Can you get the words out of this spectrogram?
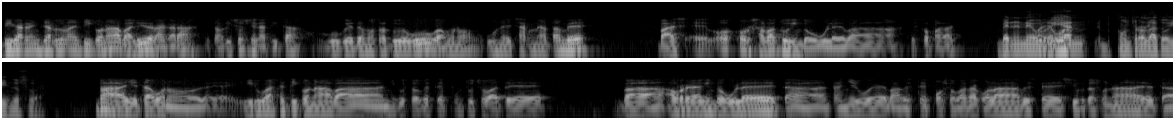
bigarren jardunaetik ona, ba, lidera gara, eta hori zozegatita. Guk demostratu dugu, ba, bueno, une txarneatan be, ba, eh, hor salbatu egin dugu gule, ba, estropadak. Benen neurrian kontrolatu egin duzu. Bai, eta, bueno, hiru astetik ona, ba, nik uste beste puntutxo bate, ba, aurre egin dugule, eta tainerue, ba, beste poso batakola, beste ziurtasuna, eta,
